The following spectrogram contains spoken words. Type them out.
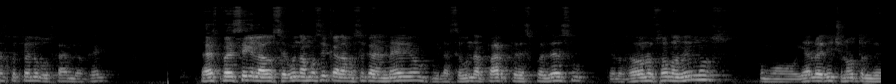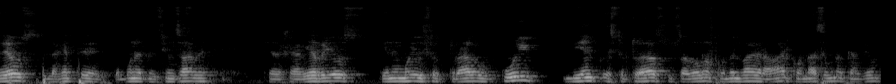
Más es cuestión de buscarlo, ¿ok? Después sigue la segunda música, la música en el medio y la segunda parte después de eso. Que los adornos son los mismos, como ya lo he dicho en otros videos, la gente que pone atención sabe que Javier Ríos tiene muy estructurado, muy bien estructurados sus adornos cuando él va a grabar, cuando hace una canción,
